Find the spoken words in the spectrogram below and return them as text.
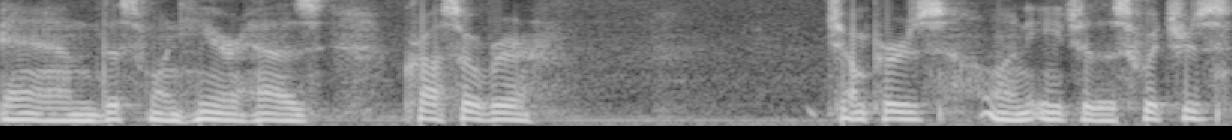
and this one here has crossover jumpers on each of the switches.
